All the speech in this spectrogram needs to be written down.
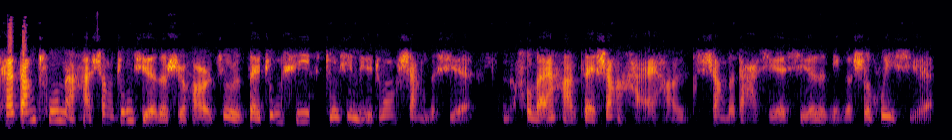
他当初呢，哈上中学的时候就是在中西中西女中上的学，后来哈在上海哈上的大学学的那个社会学，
